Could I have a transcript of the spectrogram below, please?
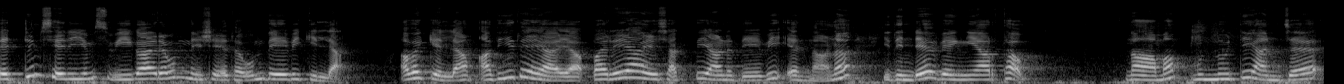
തെറ്റും ശരിയും സ്വീകാരവും നിഷേധവും ദേവിക്കില്ല. അവയ്ക്കെല്ലാം അതീതയായ പരയായ ശക്തിയാണ് ദേവി എന്നാണ് ഇതിന്റെ വ്യംഗ്യാർത്ഥം. നാമം മുന്നൂറ്റി അഞ്ച്.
